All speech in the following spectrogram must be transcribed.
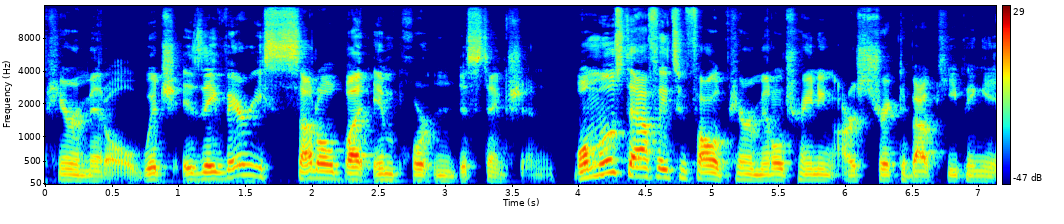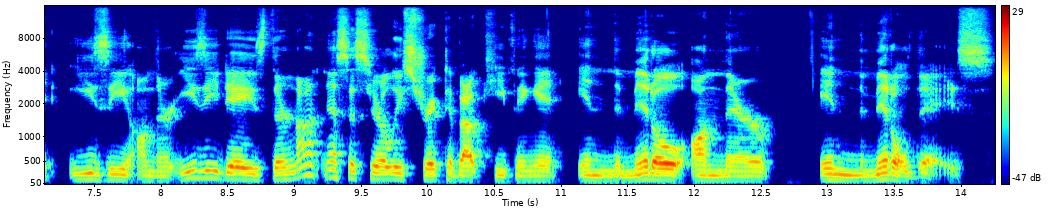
pyramidal, which is a very subtle but important distinction. While most athletes who follow pyramidal training are strict about keeping it easy on their easy days, they're not necessarily strict about keeping it in the middle on their in the middle days.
